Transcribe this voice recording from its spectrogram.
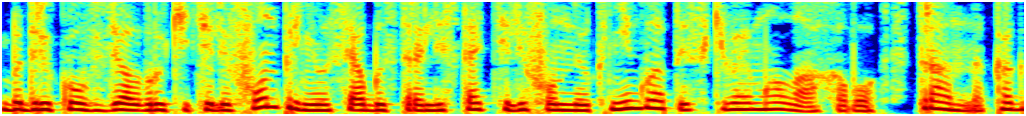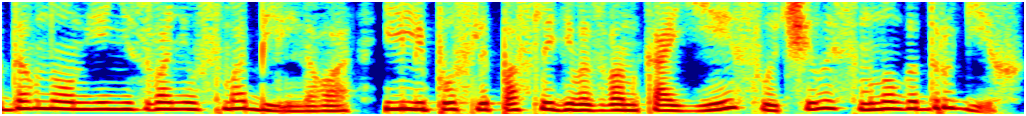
Бодряков взял в руки телефон, принялся быстро листать телефонную книгу, отыскивая Малахову. Странно, как давно он ей не звонил с мобильного. Или после последнего звонка ей случилось много других.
